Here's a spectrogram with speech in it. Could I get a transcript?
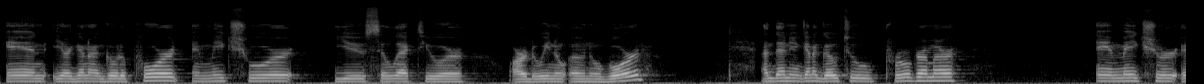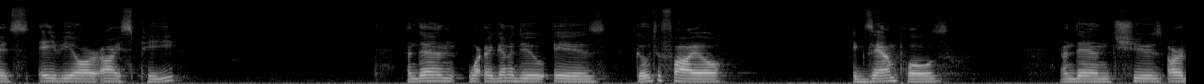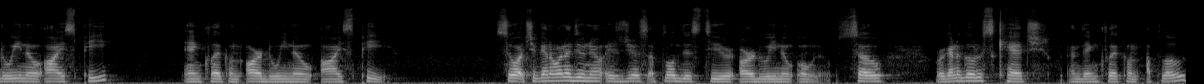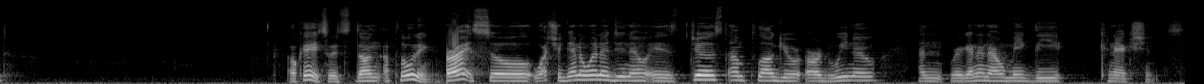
and you're gonna go to Port and make sure you select your Arduino Uno board. And then you're gonna go to Programmer and make sure it's AVR ISP. And then what you're gonna do is go to File, Examples, and then choose Arduino ISP and click on Arduino ISP. So what you're want to do now is just upload this to your Arduino Uno. So we're to go to Sketch and then click on Upload. Okay, so it's done uploading. Alright, so what you're want to do now is just unplug your Arduino and we're to now make the connections.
